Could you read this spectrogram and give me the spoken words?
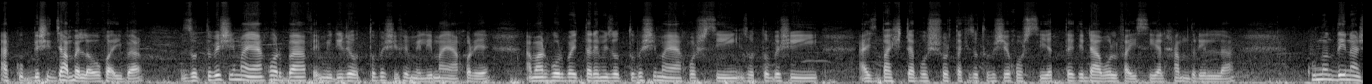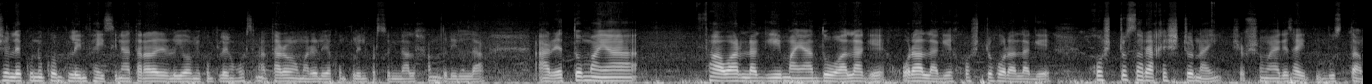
আর খুব বেশি ঝামেলাও পাইবা। যত বেশি মায়া করবা ফ্যামিলিরে অত বেশি ফ্যামিলি মায়া করে আমার হোর বাড়িতে আমি যত বেশি মায়া করছি যত বেশি আজ বাইশটা বছর তাকে যত বেশি করছি এর থেকে ডাবল পাইছি, আলহামদুলিল্লাহ। কোনো দিন আসলে কোনো কমপ্লেন পাইছি না তারা লইয়াও আমি কমপ্লেন করছি না তারাও আমার লইয়া কমপ্লেন করছেন না, আলহামদুলিল্লাহ। আর এত মায়া পাওয়ার লাগে, মায়া দোয়া লাগে খরা লাগে, কষ্ট করা লাগে। কষ্ট ছাড়া কেষ্ট নাই, সবসময় আগে চাই বুঝতাম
